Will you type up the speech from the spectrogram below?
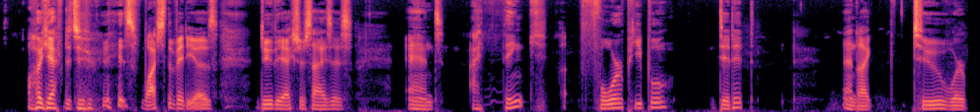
All you have to do is watch the videos, do the exercises. And I think four people did it and like two were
